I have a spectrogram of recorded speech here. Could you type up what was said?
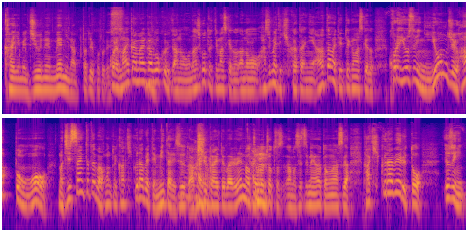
回目10年目になったということです。これ毎回毎回僕、あの同じこと言ってますけどあの初めて聞く方に改めて言っておきますけどこれ要するに48本を、まあ、実際に例えば本当に書き比べてみたりすると握手会と呼ばれるね、後ほどちょっと、あの説明があると思いますが書き比べると要するに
